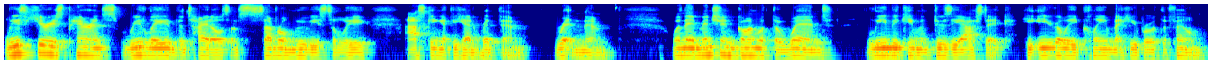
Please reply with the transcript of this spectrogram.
Lee's curious parents relayed the titles of several movies to Lee, asking if he had written them. Written them. When they mentioned Gone with the Wind, Lee became enthusiastic. He eagerly claimed that he wrote the film.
